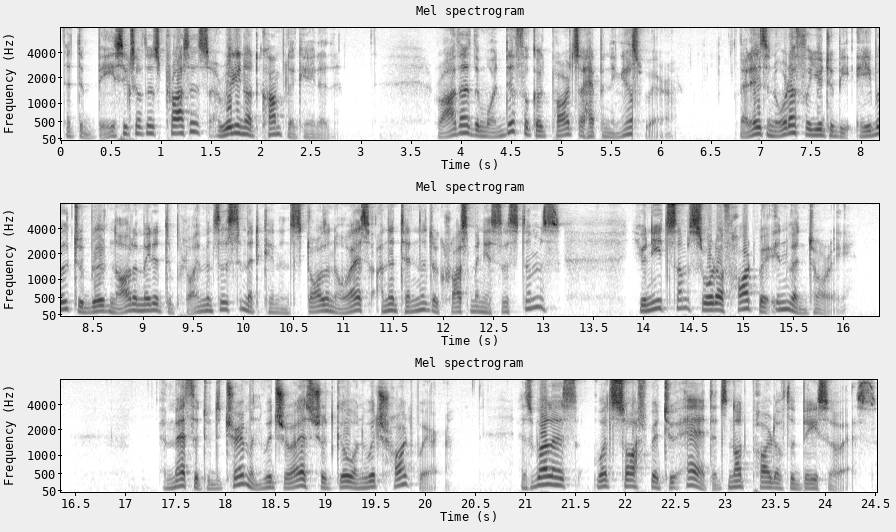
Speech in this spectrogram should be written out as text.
that the basics of this process are really not complicated. Rather, the more difficult parts are happening elsewhere. That is, in order for you to be able to build an automated deployment system that can install an OS unattended across many systems, you need some sort of hardware inventory, a method to determine which OS should go on which hardware, as well as what software to add that's not part of the base OS.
